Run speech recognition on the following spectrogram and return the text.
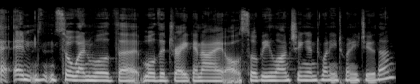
And so when will the will the Dragon Eye also be launching in 2022 then?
